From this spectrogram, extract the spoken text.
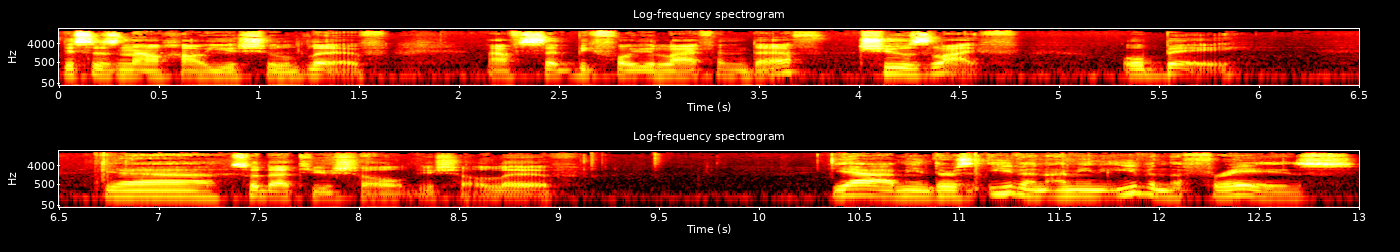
This is now how you should live. I've said before you life and death. Choose life, obey, yeah. so that you shall you shall live. Yeah, I mean there's even I mean even the phrase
